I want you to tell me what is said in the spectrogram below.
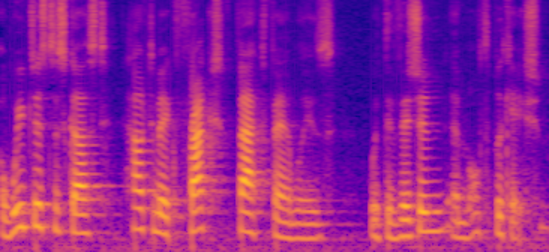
and we've just discussed how to make fraction fact families with division and multiplication.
